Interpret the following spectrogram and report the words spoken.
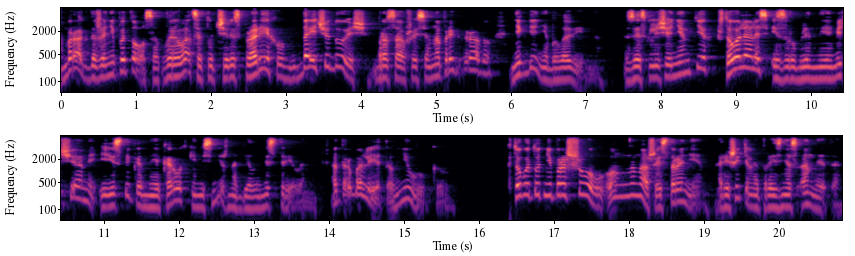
Брак даже не пытался вырываться тут через прореху, да и чудовищ, бросавшийся на преграду, нигде не было видно. За исключением тех, что валялись изрубленные мечами и истыканные короткими снежно-белыми стрелами. От арбалетов, не луков. «Кто бы тут ни прошел, он на нашей стороне», – решительно произнес Аннета.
